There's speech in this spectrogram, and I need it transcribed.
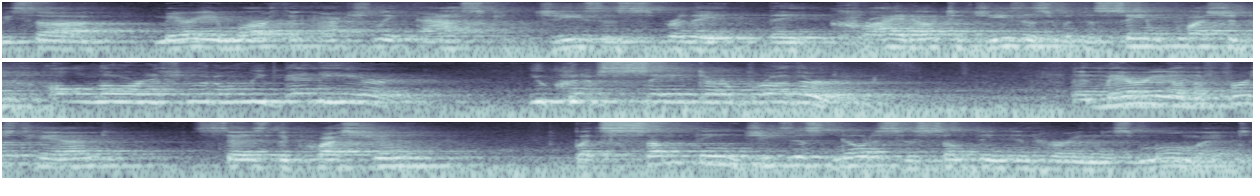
We saw Mary and Martha actually ask Jesus, or they, they cried out to Jesus with the same question Oh Lord, if you had only been here, you could have saved our brother. And Mary, on the first hand, says the question, but something, Jesus notices something in her in this moment,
